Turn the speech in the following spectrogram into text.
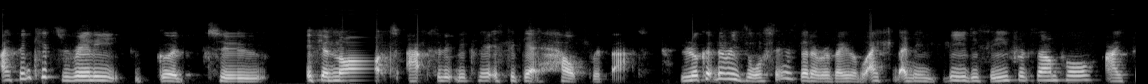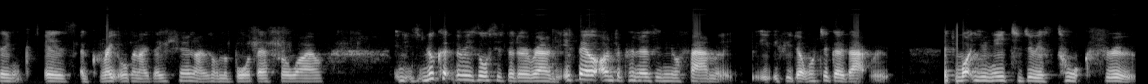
i think it's really good to if you're not absolutely clear is to get help with that look at the resources that are available i, I mean BEDC for example i think is a great organization i was on the board there for a while look at the resources that are around you if there are entrepreneurs in your family if you don't want to go that route what you need to do is talk through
